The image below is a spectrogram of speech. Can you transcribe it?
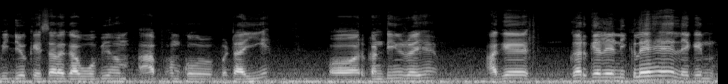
वीडियो कैसा लगा वो भी हम आप हमको बताइए और कंटिन्यू रहिए। आगे घर के लिए निकले हैं लेकिन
